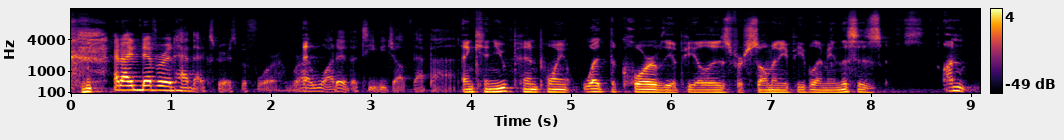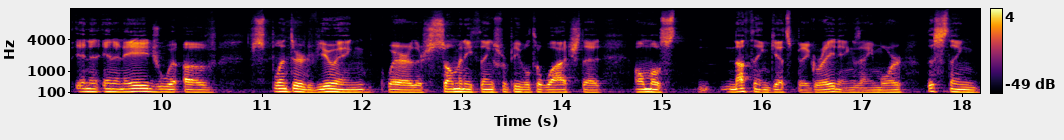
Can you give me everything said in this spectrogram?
and I never had had that experience before where I wanted a TV job that bad. And can you pinpoint what the core of the appeal is for so many people? I mean, this is un, in, in an age of splintered viewing where there's so many things for people to watch that almost nothing gets big ratings anymore. This thing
